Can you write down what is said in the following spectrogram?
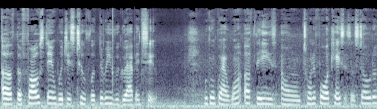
of the frosting, which is two for three. We're grabbing two. We're to grab one of these um, 24 cases of soda,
